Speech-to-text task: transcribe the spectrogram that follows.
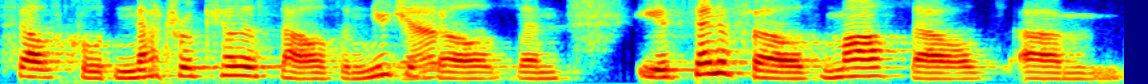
cells called natural killer cells and neutrophils and eosinophils, mast cells. Um,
